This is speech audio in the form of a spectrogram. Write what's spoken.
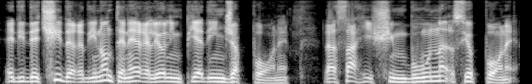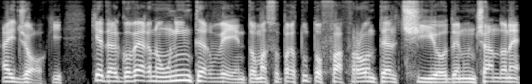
e di decidere di non tenere le Olimpiadi in Giappone. La Sahi Shimbun si oppone ai giochi, chiede al governo un intervento, ma soprattutto fa fronte al CIO, denunciandone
